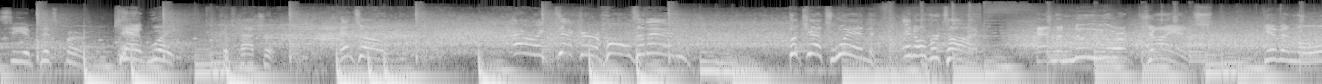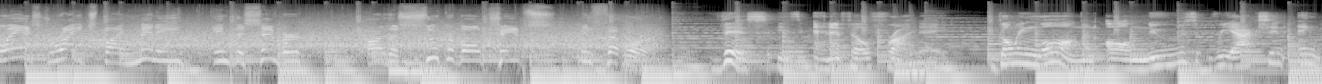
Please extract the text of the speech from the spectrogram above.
See you in Pittsburgh. Can't wait. Fitzpatrick. End zone. Eric Decker holds it in. The Jets win in overtime. And the New York Giants, given last rites by many in December, are the Super Bowl champs in February. This is NFL Friday, going long on all news, reaction, and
